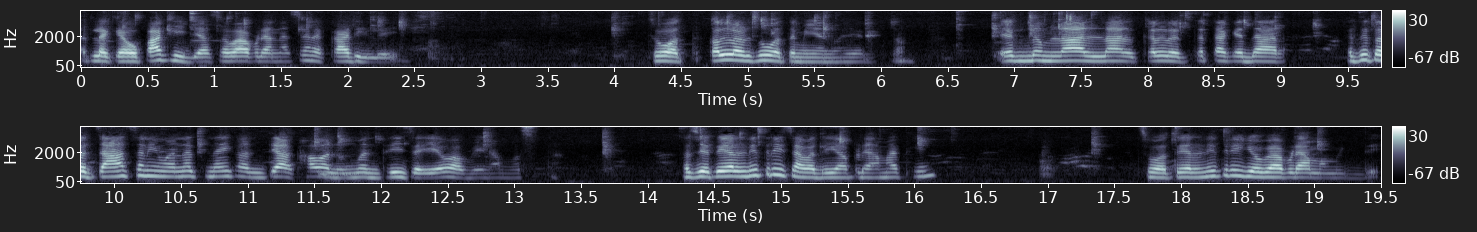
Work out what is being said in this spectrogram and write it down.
એટલે કે હવે પાકી ગયા છે, હવે આપણે છે ને કાઢી લઈએ. જો કલર જુઓ તમે એનો એકદમ. એકદમ લાલ લાલ કલર, ચટાકેદાર. હજી તો ચાસણીમાં નથી નાખ્યા ને ત્યાં ખાવાનું મન થઈ જાય એવા બેના મસ્ત. હજી તેલ નીતરી જવા દઈએ આપણે આમાંથી. જો તેલ નીતરી ગયો, હવે આપણે આમાં મૂકી દઈએ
